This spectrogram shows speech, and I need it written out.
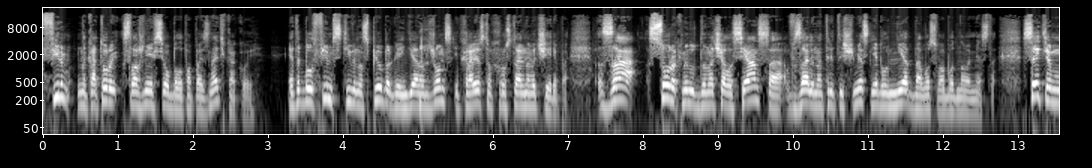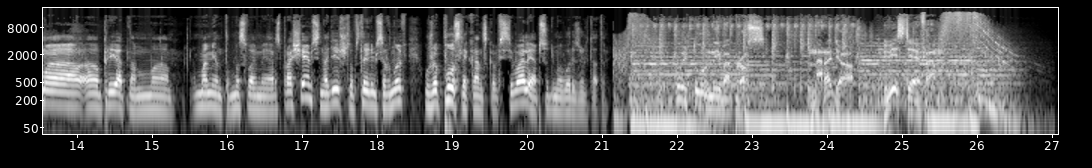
Фильм, на который сложнее всего было попасть, знаете какой? Это был фильм Стивена Спилберга «Индиана Джонс и Королевство Хрустального Черепа». За 40 минут до начала сеанса в зале на 3000 мест не было ни одного свободного места. С этим э, э, приятным э, моментом мы с вами распрощаемся. Надеюсь, что встретимся вновь уже после Каннского фестиваля и обсудим его результаты. Культурный вопрос. На радио Вести ФМ.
